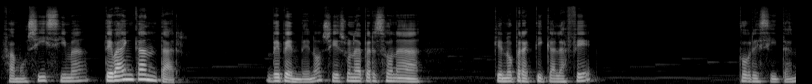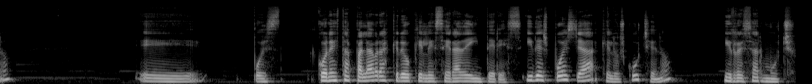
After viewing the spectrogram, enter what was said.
famosísima, te va a encantar. Depende, ¿no? Si es una persona que no practica la fe, pobrecita, ¿no? Eh, pues con estas palabras creo que le será de interés. Y después ya que lo escuche, ¿no? Y rezar mucho,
